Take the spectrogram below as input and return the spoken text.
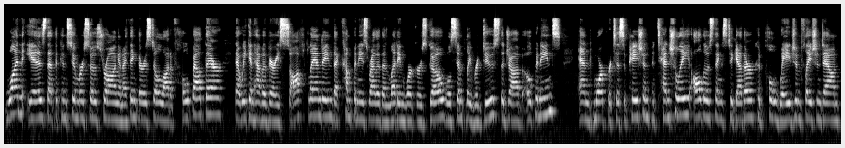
One is that the consumer is so strong, and I think there is still a lot of hope out there that we can have a very soft landing, that companies, rather than letting workers go, will simply reduce the job openings and more participation potentially. All those things together could pull wage inflation down,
